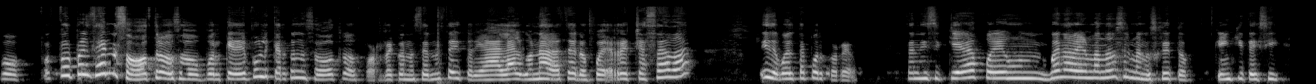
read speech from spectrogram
por, pensar en nosotros o por querer publicar con nosotros, por reconocer nuestra editorial, algo, nada, cero, fue rechazada y de vuelta por correo. O sea, ni siquiera fue un, bueno, a ver, mándanos el manuscrito, ¿quién quita y sí?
